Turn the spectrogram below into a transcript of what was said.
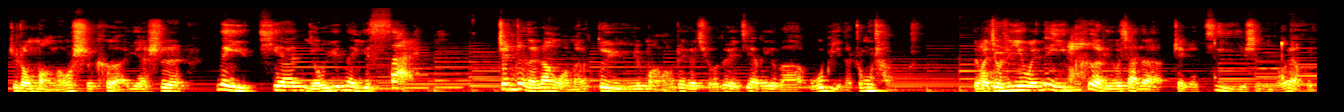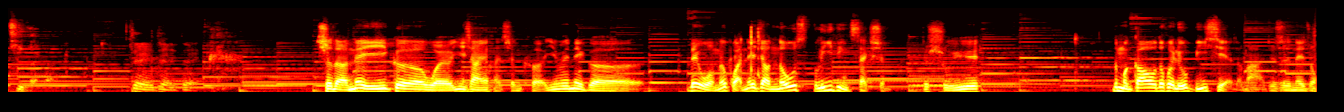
这种猛龙时刻，也是那一天由于那一赛，真正的让我们对于猛龙这个球队建立了无比的忠诚。对吧？就是因为那一刻留下的这个记忆，是你永远会记得的。对对对，是的，那一个我印象也很深刻，因为那个那我们管那叫 nose bleeding section，就属于那么高都会流鼻血的嘛，就是那种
